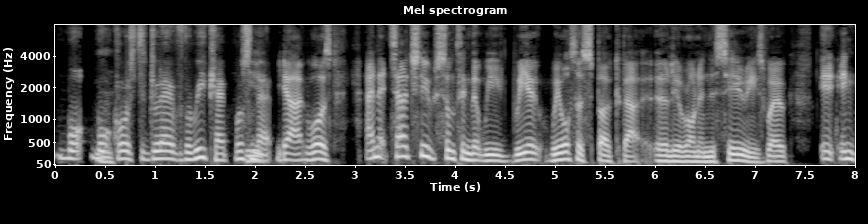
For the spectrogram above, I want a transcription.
what, what mm. caused the delay of the weekend, wasn't yeah, it? Yeah, it was. And it's actually something that we, we, we also spoke about earlier on in the series, where in, in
